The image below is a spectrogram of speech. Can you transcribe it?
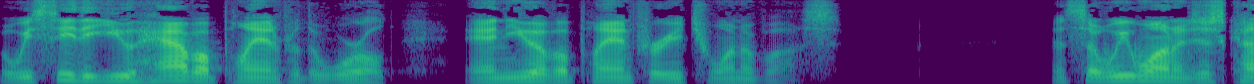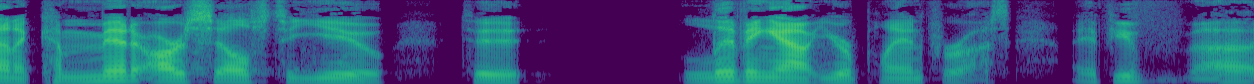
But we see that you have a plan for the world, and you have a plan for each one of us. And so we want to just kind of commit ourselves to you, to living out your plan for us. If you've uh,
